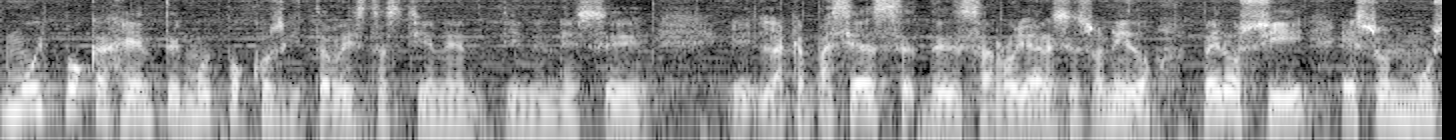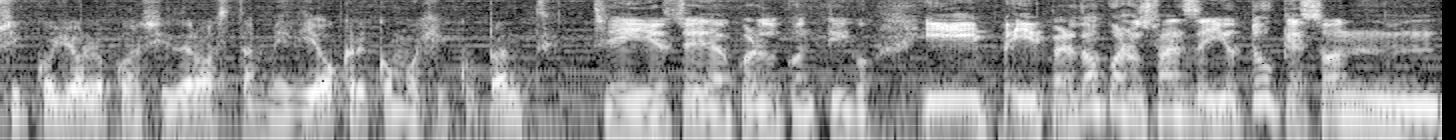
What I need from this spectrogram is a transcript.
muy poca gente, muy pocos guitarristas tienen, tienen ese, eh, la capacidad de desarrollar ese sonido, pero sí es un músico, yo lo considero hasta mediocre como ejecutante. Sí, yo estoy de acuerdo contigo. Y, perdón con los fans de YouTube, que son,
